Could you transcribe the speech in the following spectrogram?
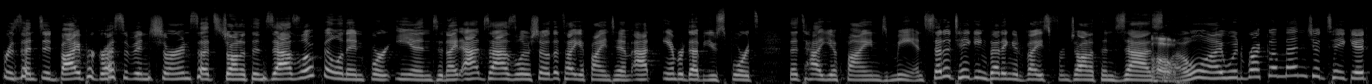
presented by Progressive Insurance. That's Jonathan Zaslow filling in for Ian tonight at Zaslow Show. That's how you find him. At Amber W Sports. That's how you find me. Instead of taking betting advice from Jonathan Zaslow, oh. I would recommend you take it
